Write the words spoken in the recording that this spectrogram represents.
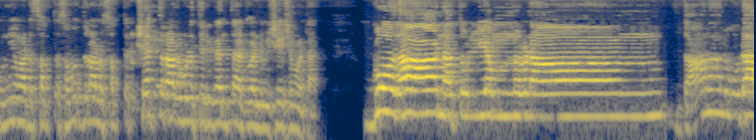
పుణ్యం అట సప్త సముద్రాలు సప్త క్షేత్రాలు కూడా తిరిగేంత అటువంటి విశేషం అట గోదానతుల్యం నృణాం. దానాలు కూడా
